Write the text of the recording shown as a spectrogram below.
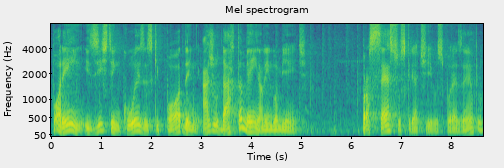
Porém, existem coisas que podem ajudar também, além do ambiente. Processos criativos, por exemplo,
